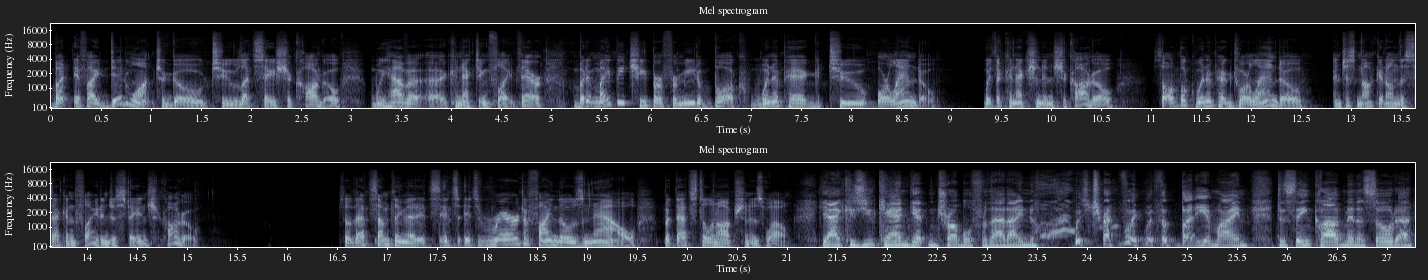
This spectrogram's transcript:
But if I did want to go to, let's say, Chicago, we have a, a connecting flight there. But it might be cheaper for me to book Winnipeg to Orlando with a connection in Chicago. So I'll book Winnipeg to Orlando and just knock it on the second flight and just stay in Chicago. So that's something that it's it's it's rare to find those now, but that's still an option as well. Yeah, because you can get in trouble for that. I know I was traveling with a buddy of mine to St. Cloud, Minnesota.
